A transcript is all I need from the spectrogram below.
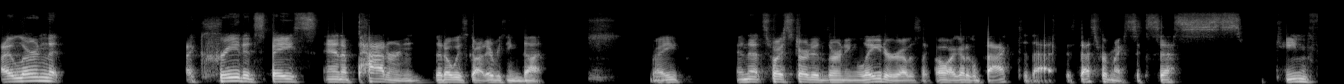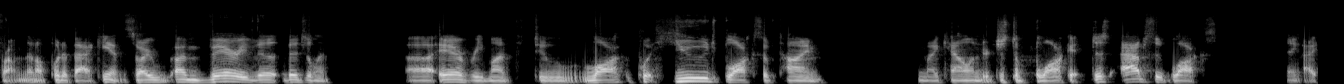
I learned that I created space and a pattern that always got everything done. Right. And that's why I started learning later. I was like, oh, I got to go back to that. If that's where my success came from, then I'll put it back in. So I, I'm very vi- vigilant uh, every month to lock, put huge blocks of time in my calendar just to block it, just absolute blocks. Saying, I,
